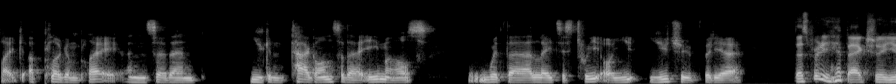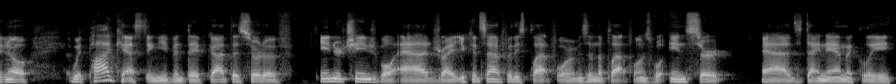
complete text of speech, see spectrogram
like a plug and play. And so then you can tag on to their emails with their latest tweet or youtube video. That's pretty hip actually. You know with podcasting even they've got this sort of interchangeable ads, right? You can sign up for these platforms and the platforms will insert ads dynamically.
